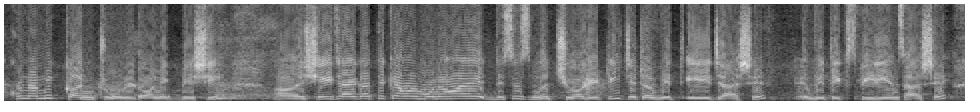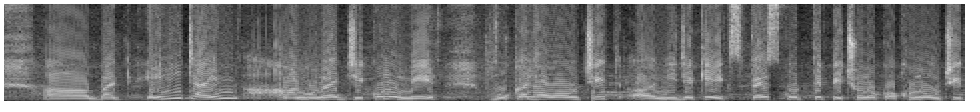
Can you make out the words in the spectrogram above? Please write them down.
এখন আমি কন্ট্রোলড অনেক বেশি। সেই জায়গা থেকে আমার মনে হয় দিস ইজ ম্যাচিওরিটি যেটা উইথ এজ আসে উইথ এক্সপিরিয়েন্স আসে। বাট এনি টাইম আমার মনে হয় যে কোনো মেয়ের ভোকাল হওয়া উচিত নিজেকে এক্সপ্রেস করতে পেছনো কখনো উচিত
